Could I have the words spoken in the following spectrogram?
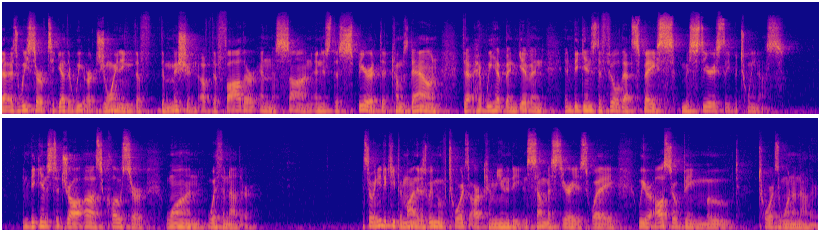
that as we serve together, we are joining the, the mission of the Father and the Son, and it's the Spirit that comes down that have, we have been given and begins to fill that space mysteriously between us and begins to draw us closer one with another. So we need to keep in mind that as we move towards our community in some mysterious way, we are also being moved towards one another.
